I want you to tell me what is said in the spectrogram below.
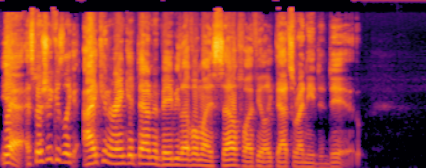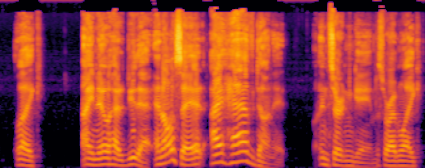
Yeah, especially because like I can rank it down to baby level myself. I feel like that's what I need to do. Like I know how to do that, and I'll say it. I have done it in certain games where I'm like,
